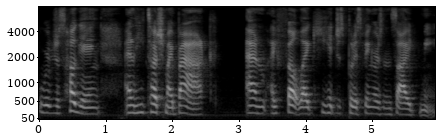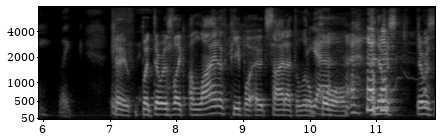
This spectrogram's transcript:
we are just hugging and he touched my back and i felt like he had just put his fingers inside me like Okay, if- but there was like a line of people outside at the little Yeah. pole, and there was there was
